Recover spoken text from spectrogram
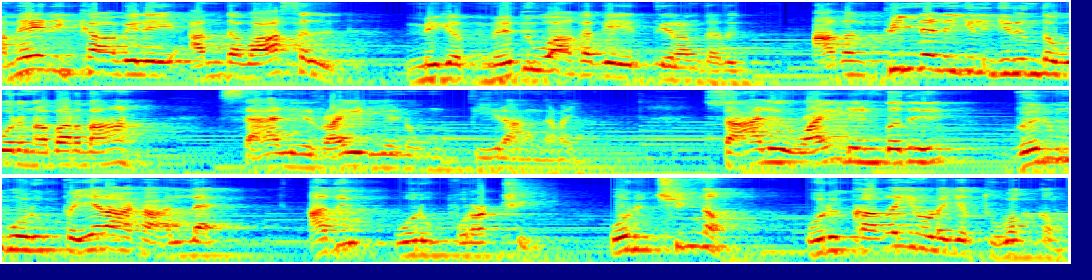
அமெரிக்காவிலே அந்த வாசல் மிக மெதுவாகவே திறந்தது. அதன் பின்னணியில் இருந்த ஒரு நபர்தான் சாலி ரைட் எனும் வீராங்கனை. சாலி ரைட் என்பது வெறும் ஒரு பெயராக அல்ல அது ஒரு புரட்சி ஒரு சின்னம் ஒரு கதையினுடைய துவக்கம்.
